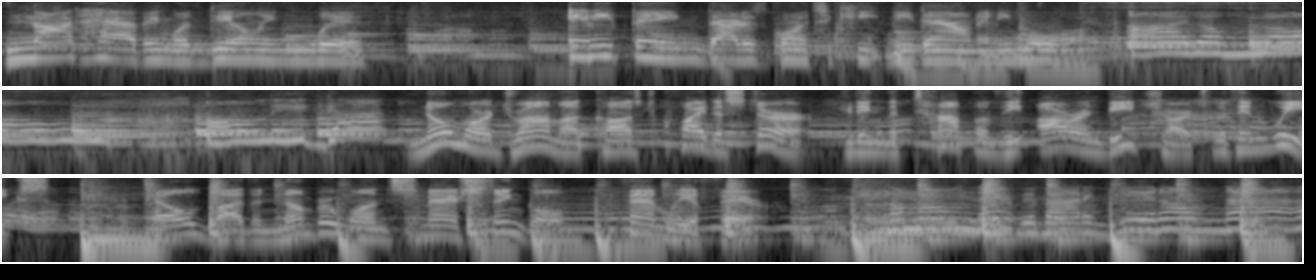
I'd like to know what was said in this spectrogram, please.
not having or dealing with anything that is going to keep me down anymore. I don't know. Only God knows. No More Drama caused quite a stir, hitting the top of the R&B charts within weeks, propelled by the number one smash single, Family Affair. Come on, everybody, get on now.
